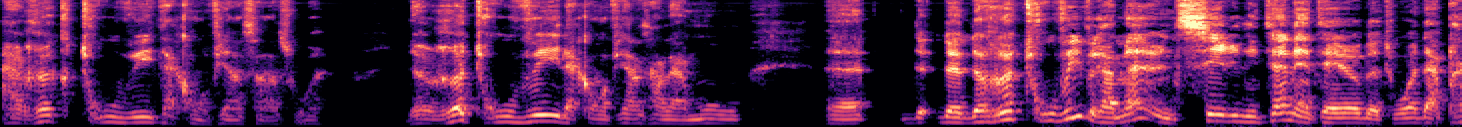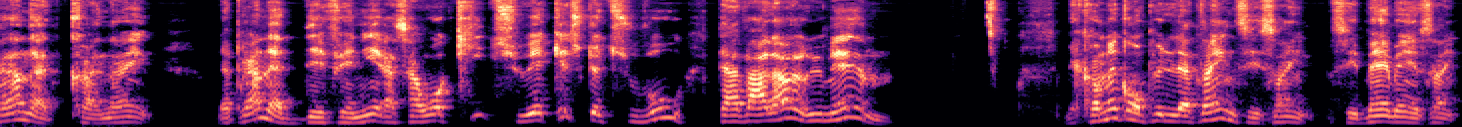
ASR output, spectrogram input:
à retrouver ta confiance en soi, de retrouver la confiance en l'amour, euh, de, retrouver vraiment une sérénité à l'intérieur de toi, d'apprendre à te connaître, d'apprendre à te définir, à savoir qui tu es, qu'est-ce que tu vaux, ta valeur humaine. Mais comment qu'on peut l'atteindre? C'est simple. C'est bien, bien simple.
